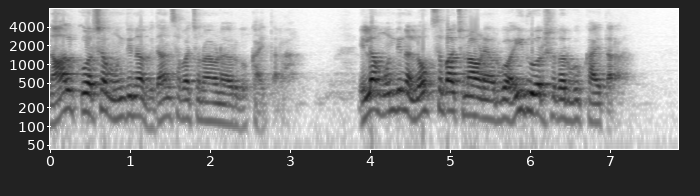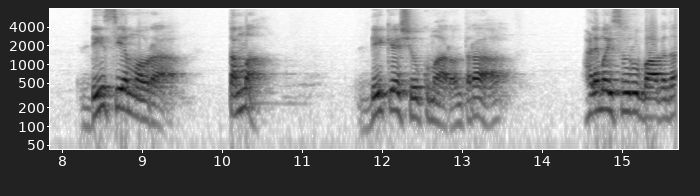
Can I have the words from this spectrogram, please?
ನಾಲ್ಕು ವರ್ಷ ಮುಂದಿನ ವಿಧಾನಸಭಾ ಚುನಾವಣೆವರೆಗೂ ಕಾಯ್ತಾರ. ಇಲ್ಲ ಮುಂದಿನ ಲೋಕಸಭಾ ಚುನಾವಣೆವರೆಗೂ ಐದು ವರ್ಷದವರೆಗೂ ಕಾಯ್ತಾರ. ಡಿ ಸಿ ಎಂ ಅವರ ತಮ್ಮ ಡಿ ಕೆ ಶಿವಕುಮಾರ್ ಒಂಥರ ಹಳೆ ಮೈಸೂರು ಭಾಗದ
